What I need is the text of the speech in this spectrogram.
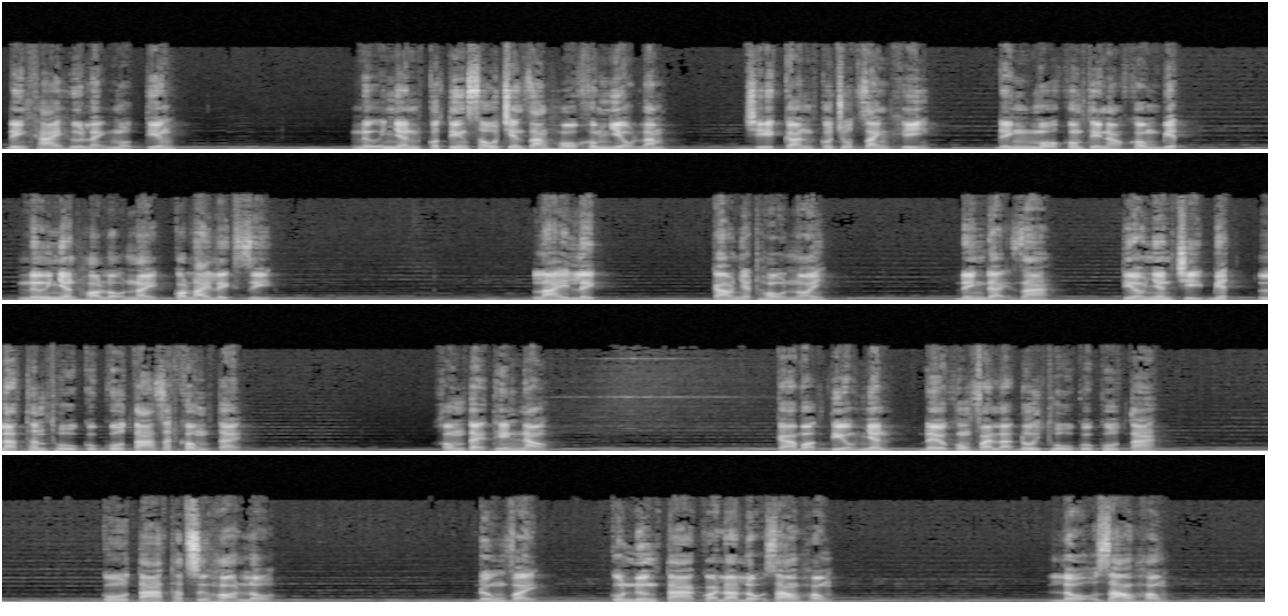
Đinh Khai hừ lạnh một tiếng. Nữ nhân có tiếng xấu trên giang hồ không nhiều lắm Chỉ cần có chút danh khí Đinh mỗ không thể nào không biết Nữ nhân họ lộ này có lai lịch gì. Lai lịch, Cao Nhất Hổ nói, Đinh đại gia, Tiểu nhân chỉ biết là thân thủ của cô ta rất không tệ. Không tệ thế nào? Cả bọn tiểu nhân đều không phải là đối thủ của cô ta. Cô ta thật sự họ lộ. Đúng vậy, Cô nương ta gọi là lộ giao hồng. Lộ giao hồng,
